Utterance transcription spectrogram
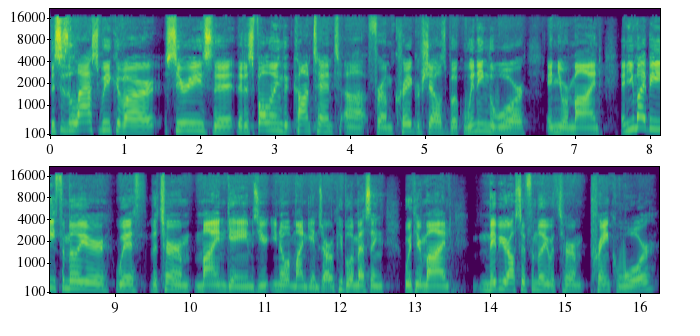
This is the last week of our series that, that is following the content uh, from Craig Groeschel's book, Winning the War in Your Mind. And you might be familiar with the term mind games. You, you know what mind games are when people are messing with your mind. Maybe you're also familiar with the term prank war.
